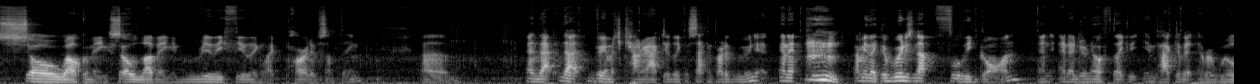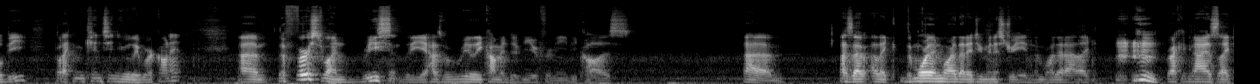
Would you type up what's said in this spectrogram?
so welcoming, so loving, and really feeling like part of something. Um, and that that very much counteracted like the second part of the wound. And it, I mean, like the wound is not fully gone, and, and I don't know if like the impact of it ever will be, but I can continually work on it. Um, the first one recently has really come into view for me because, um, as I, I like the more and more that I do ministry, and the more that I like recognize like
